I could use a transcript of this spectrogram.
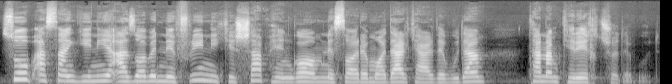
صبح از سنگینی عذاب نفرینی که شب هنگام نصار مادر کرده بودم تنم کرخت شده بود.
